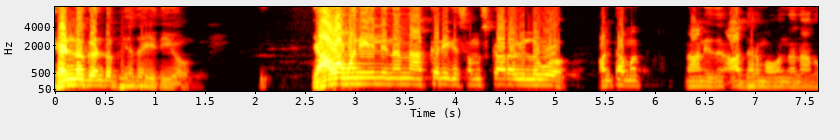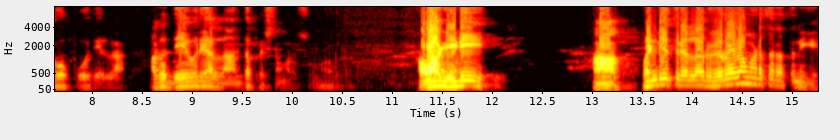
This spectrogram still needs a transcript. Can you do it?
ಹೆಣ್ಣು ಗಂಡು ಭೇದ ಇದೆಯೋ, ಯಾವ ಮನೆಯಲ್ಲಿ ನನ್ನ ಅಕ್ಕನಿಗೆ ಸಂಸ್ಕಾರವಿಲ್ಲವೋ ಅಂತ ಮಕ್, ನಾನು ಇದನ್ನ ಆ ಧರ್ಮವನ್ನು ನಾನು ಒಪ್ಪುವುದಿಲ್ಲ. ಅದು ದೇವರೇ ಅಲ್ಲ ಅಂತ ಪ್ರಶ್ನೆ ಮಾಡಿಸ್ ಅವಾಗ ಇಡೀ ಆ ಪಂಡಿತರೆಲ್ಲರೂ ವಿರೋಧ ಮಾಡ್ತಾರೆ ಆತನಿಗೆ.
